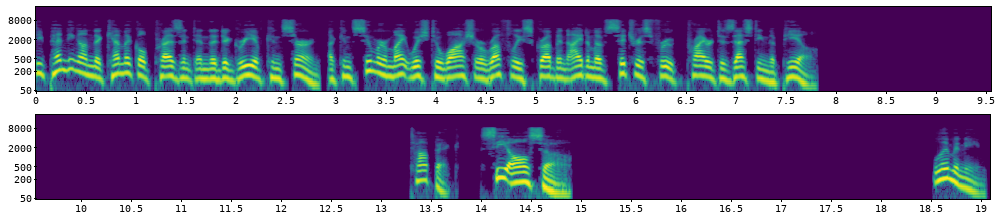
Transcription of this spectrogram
Depending on the chemical present and the degree of concern, a consumer might wish to wash or roughly scrub an item of citrus fruit prior to zesting the peel. See also. Limonene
